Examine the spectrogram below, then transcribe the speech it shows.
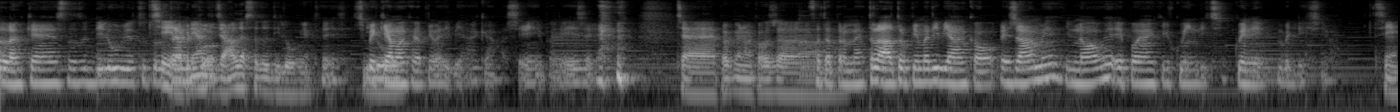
gialla? Che è stato il diluvio tutto Sì, il la tempo. prima di gialla è stato diluvio. Sì, sì, ci Diluvio. becchiamo anche la prima di bianca, ma sì, palese. Cioè, è proprio una cosa... Fatta per me. Tra l'altro, prima di bianca ho esame il 9 e poi anche il 15, quindi bellissimo. Sì,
